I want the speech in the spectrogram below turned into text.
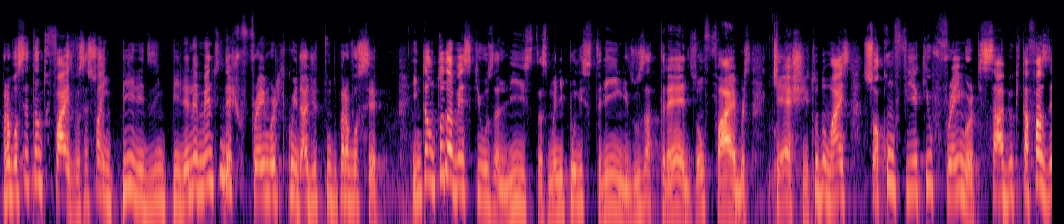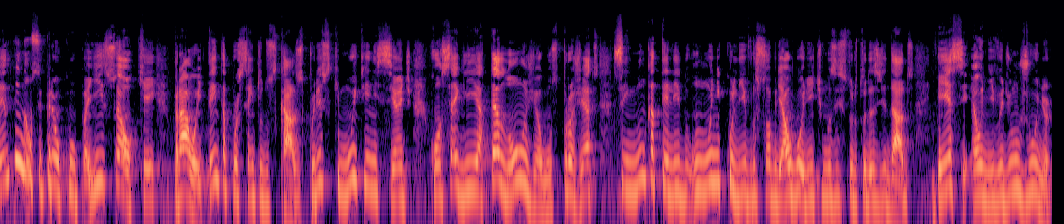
Para você tanto faz, você só só empilha e desempilha elementos e deixa o framework cuidar de tudo para você. Então, toda vez que usa listas, manipula strings, usa threads ou fibers, caching e tudo mais, só confia que o framework sabe o que está fazendo e não se preocupa. E isso é ok para 80% dos casos. Por isso que muito iniciante consegue ir até longe em alguns projetos sem nunca ter lido um único livro sobre algoritmos e estruturas de dados. Esse é o nível de um júnior.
